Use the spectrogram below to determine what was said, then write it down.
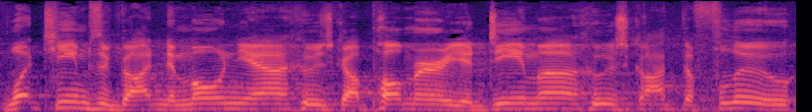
what teams have got pneumonia, who's got pulmonary edema, who's got the flu.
